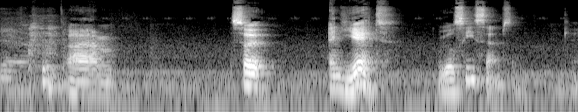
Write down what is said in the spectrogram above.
Yeah. Um, so, and yet we'll see Samson. Okay,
